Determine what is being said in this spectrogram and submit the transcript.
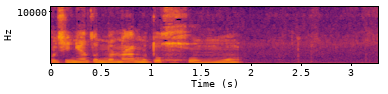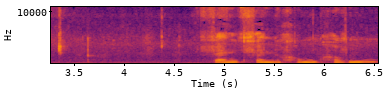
我今天怎么那么多红啊？粉粉红红，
